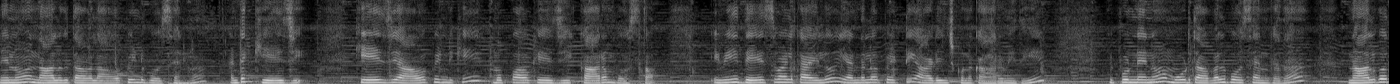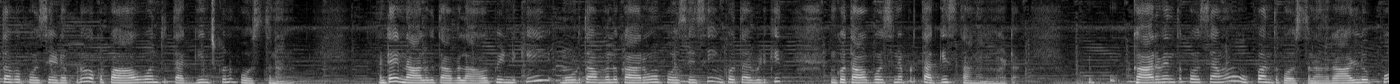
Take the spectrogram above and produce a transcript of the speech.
నేను నాలుగు తవల ఆవపిండి పోసాను. అంటే కేజీ. కేజీ ఆవపిండికి ముప్పావు కేజీ కారం పోస్తాం. ఇవి దేశవాళి కాయలు ఎండలో పెట్టి ఆడించుకున్న కారం ఇది. ఇప్పుడు నేను మూడు తవ్వలు పోసాను కదా నాలుగో తవ్వ పోసేటప్పుడు ఒక పావు వంతు తగ్గించుకుని పోస్తున్నాను. అంటే నాలుగు తవ్వల ఆవపిండికి మూడు తవ్వలు కారం పోసేసి ఇంకో తవిడికి ఇంకో తవ్వ పోసినప్పుడు తగ్గిస్తానమాట కారం ఎంత పోసామో ఉప్పు అంత పోస్తున్నాను. రాళ్ళు ఉప్పు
